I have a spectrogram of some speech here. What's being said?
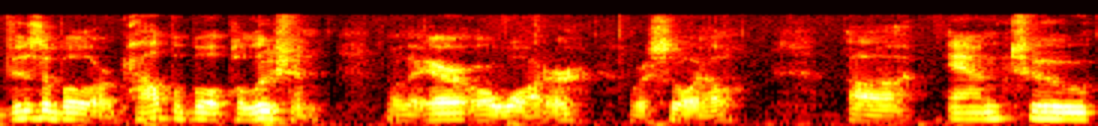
visible or palpable pollution of the air or water or soil, uh, and to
